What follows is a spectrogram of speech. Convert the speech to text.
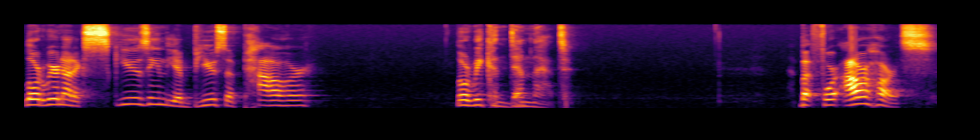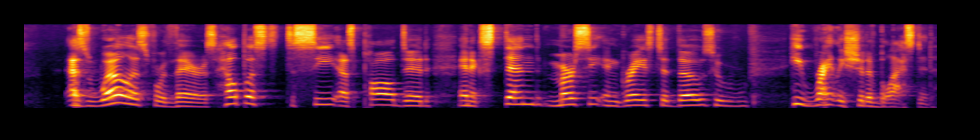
Lord, we are not excusing the abuse of power. Lord, we condemn that. But for our hearts, as well as for theirs, help us to see as Paul did and extend mercy and grace to those who he rightly should have blasted.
